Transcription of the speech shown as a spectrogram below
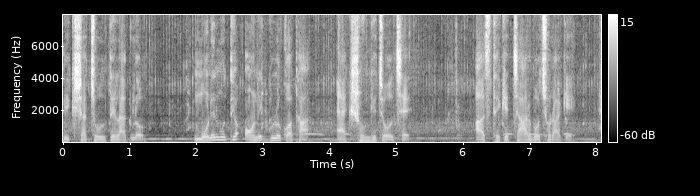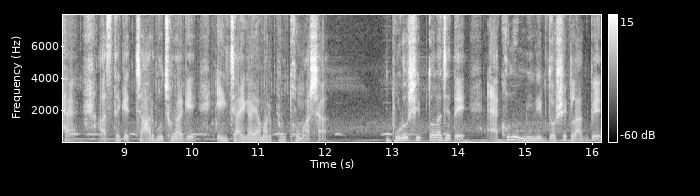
রিক্সা চলতে লাগল। মনের মধ্যে অনেকগুলো কথা একসঙ্গে চলছে। আজ থেকে চার বছর আগে। হ্যাঁ আজ থেকে চার বছর আগে এই জায়গায় আমার প্রথম আসা। বুড়ো শিবতলা যেতে এখনও মিনিট দশেক লাগবে।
